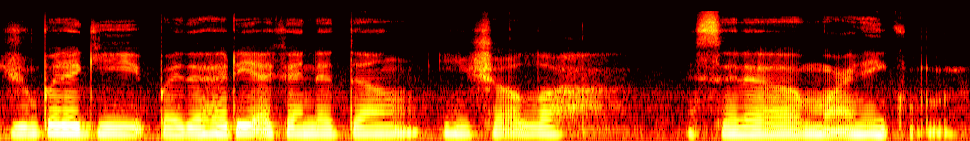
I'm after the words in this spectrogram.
Jumpa lagi pada hari akan datang insya-Allah. Assalamualaikum.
